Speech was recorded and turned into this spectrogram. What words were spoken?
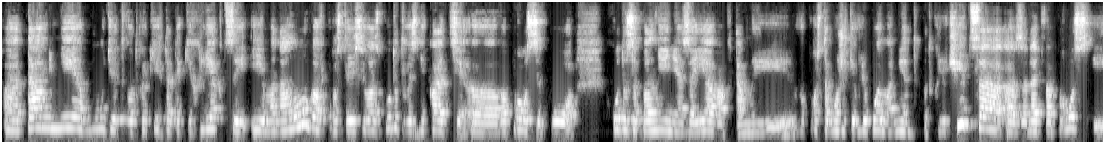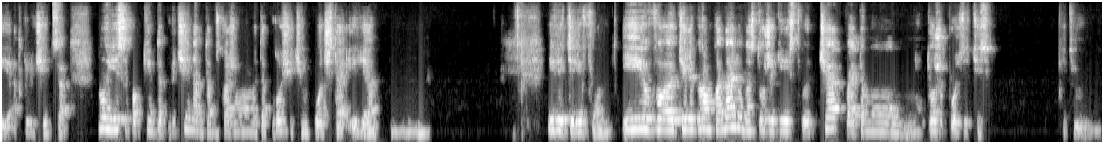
а, там не будет вот каких-то таких лекций и монологов, просто если у вас будут возникать э, вопросы по ходу заполнения заявок, там, и вы просто можете в любой момент подключиться, а, задать вопрос и отключиться. Ну, если по каким-то причинам, там, скажем, вам это проще, чем почта или или телефон. И в телеграм-канале у нас тоже действует чат, поэтому ну, тоже пользуйтесь этим.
